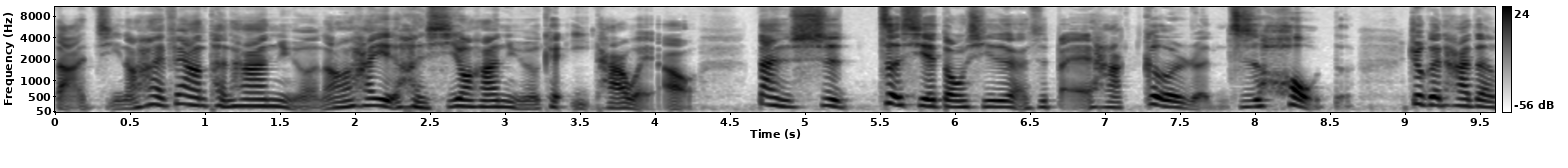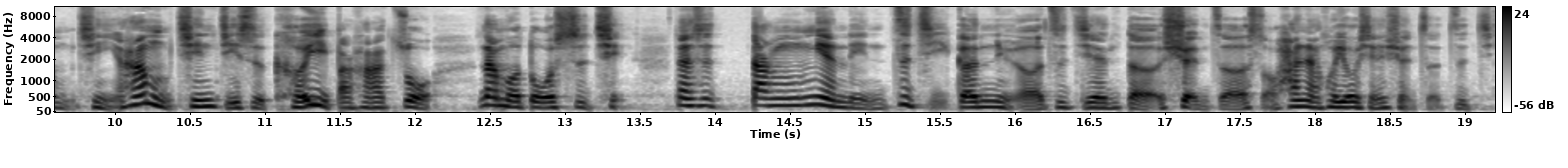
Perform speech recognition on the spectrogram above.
打击。然后他也非常疼他的女儿，然后他也很希望他女儿可以以他为傲。但是这些东西仍然是摆在他个人之后的，就跟他的母亲一样。他母亲即使可以帮他做那么多事情，但是。当面临自己跟女儿之间的选择的时候，他仍然会优先选择自己。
